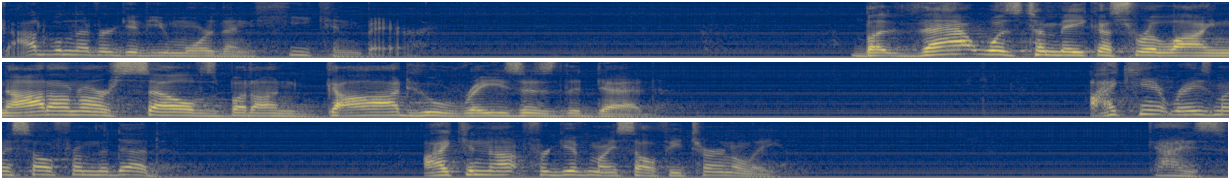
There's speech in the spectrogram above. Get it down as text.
God will never give you more than He can bear. But that was to make us rely not on ourselves, but on God who raises the dead. I can't raise myself from the dead. I cannot forgive myself eternally. Guys,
